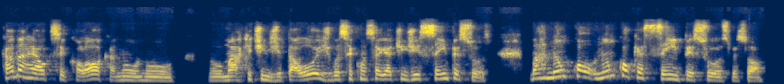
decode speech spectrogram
cada real que você coloca no, no, no marketing digital hoje, você consegue atingir 100 pessoas. Mas não, não qualquer 100 pessoas, pessoal.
